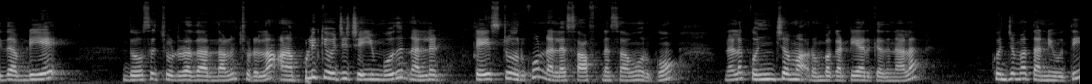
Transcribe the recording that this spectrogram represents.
இது அப்படியே தோசை சுடுறதா இருந்தாலும் சுடலாம். ஆனால் புளிக்க வச்சு செய்யும்போது நல்ல டேஸ்ட்டும் இருக்கும் நல்ல சாஃப்ட்னஸாகவும் இருக்கும். நல்லா கொஞ்சமாக ரொம்ப கட்டியாக இருக்கிறதுனால கொஞ்சமாக தண்ணி ஊற்றி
